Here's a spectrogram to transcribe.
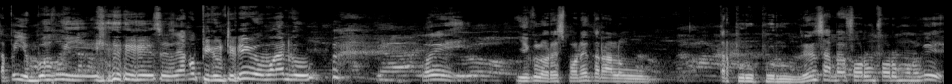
tapi ya mbah kuwi. Sesuai aku bingung dhewe ngomonganku. Kowe ya iku lho responnya terlalu terburu-buru. Dan sampai forum-forum ngono ki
